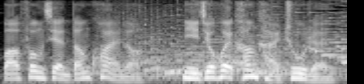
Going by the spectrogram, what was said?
把奉献当快乐，你就会慷慨助人。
